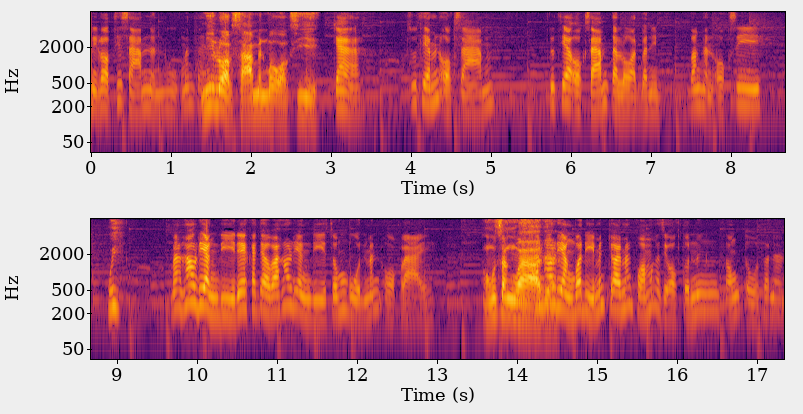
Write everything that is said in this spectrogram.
นี่รอบที่สามนั่นลูกมันมีรอบสามแมันบ่ออกซีจ้าสุเทียมันออกสามสุเทียออกสามตลอดบัดนี้บางหันออกสี่อุ้ยมันเฮาเลี้ยงดีเด้เขาเจ้าว่าเฮาเลี้ยงดี สมบูรณ์มันออกหลายของสังว่าถ้าเนี่เฮายเลี้ยงบ่ดีมันจอยมันผอมมันก็สิออกตัวหนึงสองตัวเท่านั้น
